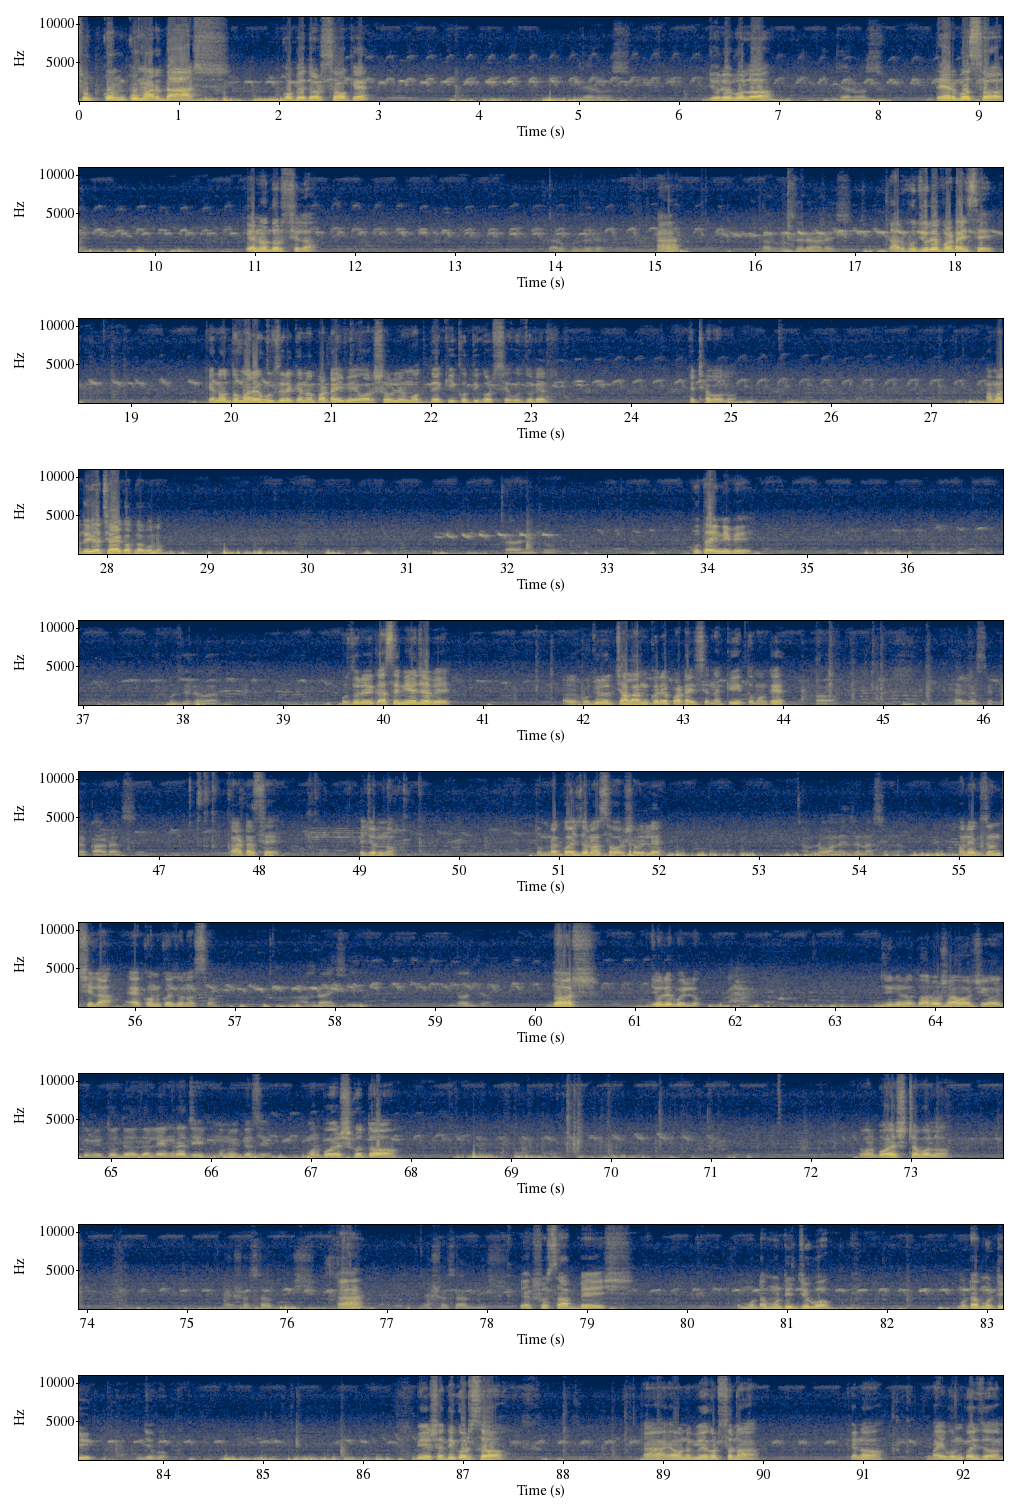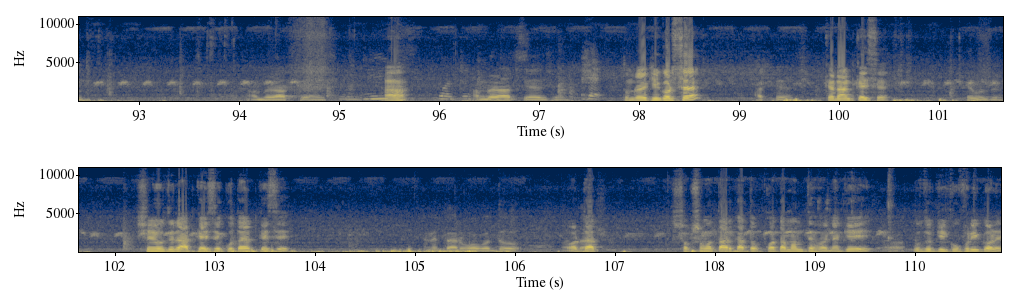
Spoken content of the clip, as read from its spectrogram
সুক্ষণ কুমার দাস। কবে ধরছে ওকে জোরে বলো। দেড় বছর। কেন ধরছিলা? তার হুজুরে। হ্যাঁ? তার হুজুরে হারাইছে। তার হুজুরে পাঠাইছে? কেন তোমারে হুজুরে কেন পাঠাইবে? ওর শরীরের মধ্যে কি ক্ষতি করছে হুজুরের? এটা বলো। আমার দিকে ছায়া কথা বলো। তারা নিত কোথায় নিবে? হুজুরের কাছে নিয়ে যাবে? হুজুরের চালান করে পাঠাইছে নাকি তোমাকে? হ্যাঁ গেছে একটা কার্ড আছে। কাট আছে? এই জন্য তোমরা কয়জন আছো ওর শরীরে? আমরা অনেকজন আছিলাম। অনেকজন ছিলা। এখন কয়জন আছো? আমরা আছি দশজন। দশ? জোরে বইল। জিনেরও তো আরও সাহসী হয় তুমি তো দেখা ল্যাংরা জিন মনে হইতেছে। তোমার বয়স কত? তোমার বয়সটা বলো। একশো ছাব্বিশ। হ্যাঁ? একশো ছাব্বিশ। মোটামুটি যুবক। মোটামুটি যুবক। বিয়ে শাদি করছ? হ্যাঁ এখনও বিয়ে করছ না? কেন? ভাই বোন কয়জন? আমরা আটকে আছি। হ্যাঁ? আমরা আটকে আছি। তোমরা কি করছে? আটকে আছি। কেন আটকাইছে? সে হুজুর। সে হুজুরে আটকাইছে কোথায় আটকাইছে? মানে তার অবাধ্য। অর্থাৎ সবসময় তার কথা মানতে হয় নাকি? হুজুর কি কুফরি করে?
